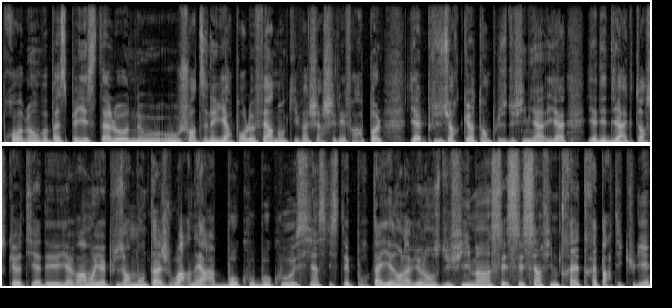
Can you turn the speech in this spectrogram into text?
probablement va pas se payer Stallone ou, Schwarzenegger pour le faire, donc il va chercher les frères Paul. Il y a plusieurs cuts en plus du film. Il y a, des directors cuts, il y a des, vraiment il y a plusieurs montages. Warner a beaucoup beaucoup aussi insisté pour tailler dans la violence du film. Hein. C'est un film très très particulier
